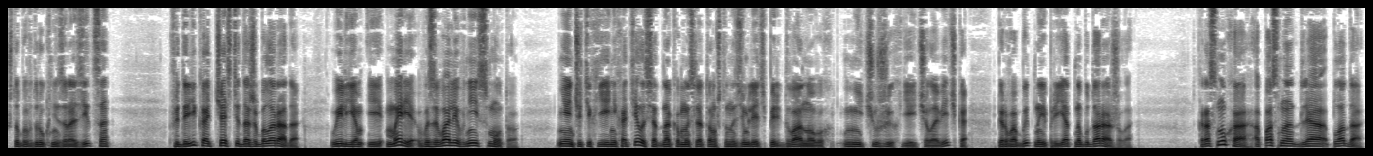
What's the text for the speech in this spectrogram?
чтобы вдруг не заразиться. Фредерика отчасти даже была рада. Уильям и Мэри вызывали в ней смуту. Нянчить их ей не хотелось, однако мысль о том, что на земле теперь два новых, не чужих ей человечка, первобытно и приятно будоражила. Краснуха опасна для плода.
